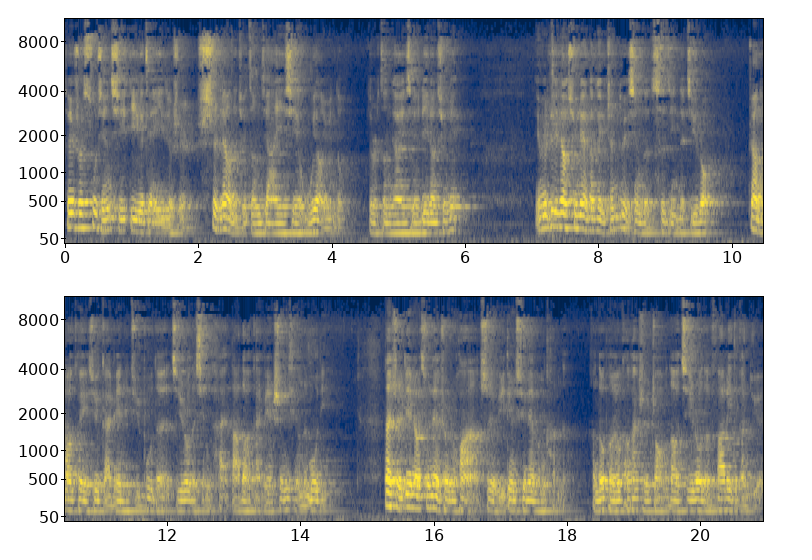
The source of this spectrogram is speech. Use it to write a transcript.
所以说，塑形期第一个建议就是适量的去增加一些无氧运动，就是增加一些力量训练。因为力量训练它可以针对性的刺激你的肌肉，这样的话可以去改变你局部的肌肉的形态，达到改变身形的目的。但是力量训练说实话是有一定训练门槛的，很多朋友刚开始找不到肌肉的发力的感觉。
